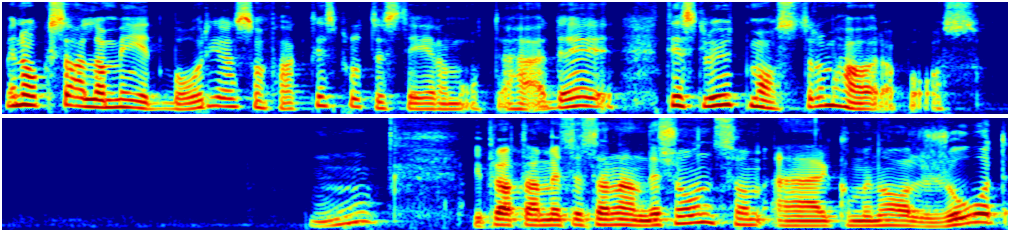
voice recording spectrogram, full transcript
Men också alla medborgare som faktiskt protesterar mot det här. Det, till slut måste de höra på oss. Mm. Vi pratar med Susanne Andersson som är kommunalråd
